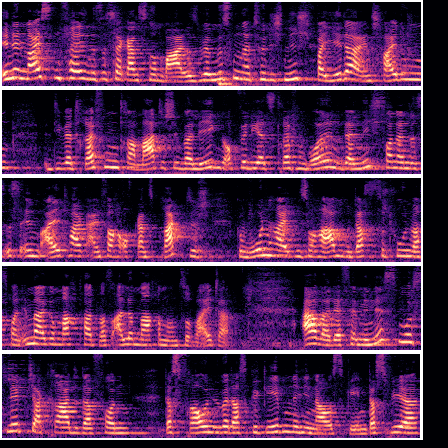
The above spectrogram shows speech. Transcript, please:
in den meisten Fällen ist es ja ganz normal. Also wir müssen natürlich nicht bei jeder Entscheidung die wir treffen, dramatisch überlegen, ob wir die jetzt treffen wollen oder nicht, sondern es ist im Alltag einfach auch ganz praktisch, Gewohnheiten zu haben und das zu tun, was man immer gemacht hat, was alle machen und so weiter. Aber der Feminismus lebt ja gerade davon, dass Frauen über das Gegebene hinausgehen, dass wir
